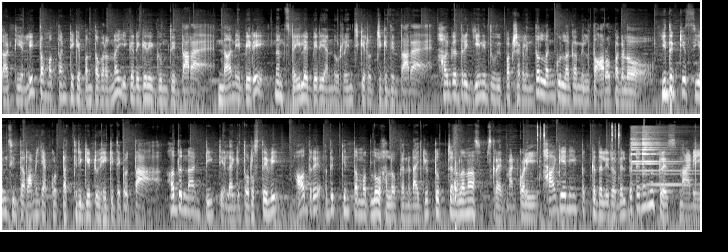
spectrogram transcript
ದಾಟಿಯಲ್ಲಿ ತಮ್ಮ ತಂಟೆಗೆ ಬಂದವರನ್ನ ಎಗರೆಗೆರೆ ಗುಮ್ತಿದ್ದಾರೆ ನಾನೇ ಬೇರೆ ನನ್ನ ಸ್ಟೈಲೇ ಬೇರೆ ಅನ್ನೋ ರೇಂಜ್ಗೆ ರೊಚ್ಚಿಗೆದಿದ್ದಾರೆ. ಹಾಗಾದ್ರೆ ಏನಿದು ವಿಪಕ್ಷಗಳಿಂದ ಲಂಗು ಲಗಮಿಲ್ಲದ ಆರೋಪಗಳು? ಇದಕ್ಕೆ ಸಿಎಂ ಸಿದ್ದರಾಮಯ್ಯ ಕೊಟ್ಟ ತಿರುಗೇಟು ಹೇಗಿದೆ ಗೊತ್ತಾ? ಅದನ್ನ ಡೀಟೇಲ್ ಆಗಿ ತೋರಿಸ್ತೀವಿ. ಆದ್ರೆ ಅದಕ್ಕಿಂತ ಮೊದಲು ಹಲೋ ಕನ್ನಡ ಯೂಟ್ಯೂಬ್ ಚಾನಲ್ ಅನ್ನ ಸಬ್ಸ್ಕ್ರೈಬ್ ಮಾಡ್ಕೊಳ್ಳಿ. ಹಾಗೇನೇ ಪಕ್ಕದಲ್ಲಿರೋ ಬೆಲ್ ಬಟನ್ ಅನ್ನು ಪ್ರೆಸ್ ಮಾಡಿ.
